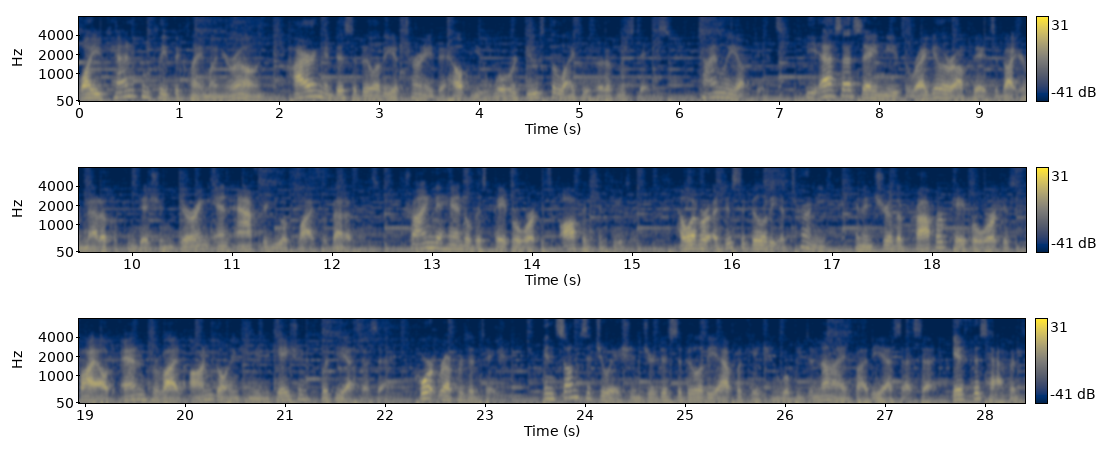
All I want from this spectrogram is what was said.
While you can complete the claim on your own, hiring a disability attorney to help you will reduce the likelihood of mistakes. Timely updates. The SSA needs regular updates about your medical condition during and after you apply for benefits. Trying to handle this paperwork is often confusing. However, a disability attorney can ensure the proper paperwork is filed and provide ongoing communication with the SSA. Court representation. In some situations, your disability application will be denied by the SSA. If this happens,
